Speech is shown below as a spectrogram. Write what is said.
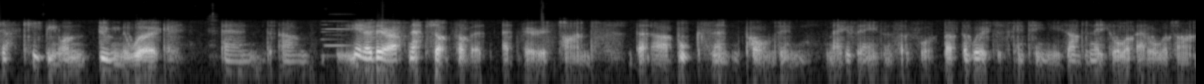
just keeping on doing the work, and um, you know there are snapshots of it at various times that are books and poems in magazines and so forth. But the work just continues underneath all of that all the time.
